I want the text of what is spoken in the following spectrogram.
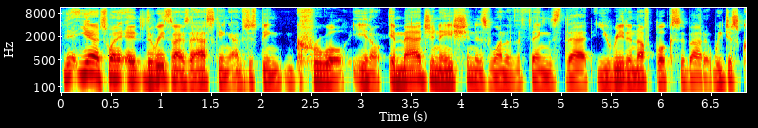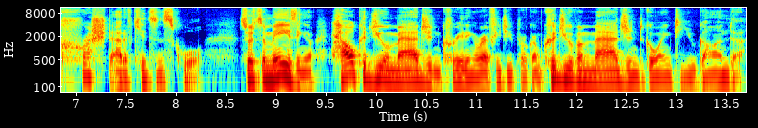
Yeah, You know, it's one. It, the reason I was asking, I was just being cruel. You know, imagination is one of the things that you read enough books about it. We just crushed out of kids in school. So it's amazing. How could you imagine creating a refugee program? Could you have imagined going to Uganda?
